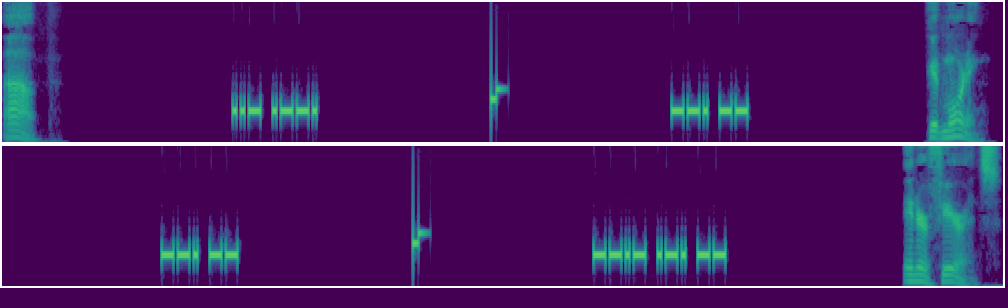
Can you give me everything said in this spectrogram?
Up. Good morning. Interference.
